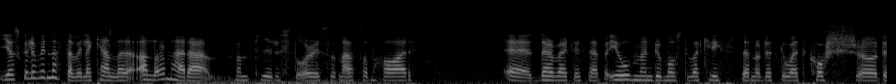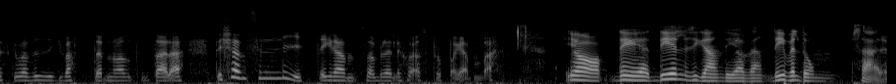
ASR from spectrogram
jag skulle väl nästan vilja kalla alla de här äh, vampyrstoriesarna som har eh, där verkligen säger jo men du måste vara kristen och det ska vara ett kors och det ska vara vigvatten och allt sånt där. Det känns lite grann som religiös propaganda. Ja, det, det är lite grann det jag vänder. Det är väl de så här.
